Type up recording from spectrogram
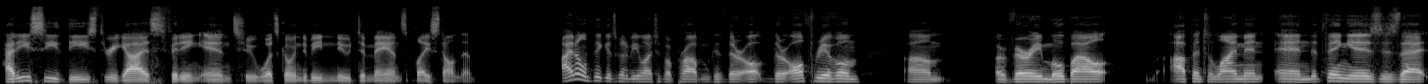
How do you see these three guys fitting into what's going to be new demands placed on them? I don't think it's going to be much of a problem because they're all they're all three of them um, are very mobile offensive linemen, and the thing is, is that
